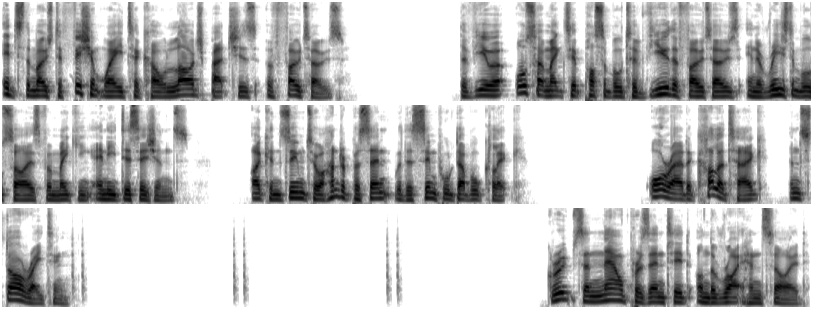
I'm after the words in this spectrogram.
It's the most efficient way to cull large batches of photos. The viewer also makes it possible to view the photos in a reasonable size for making any decisions. I can zoom to 100% with a simple double click or add a color tag and star rating. Groups are now presented on the right hand side.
